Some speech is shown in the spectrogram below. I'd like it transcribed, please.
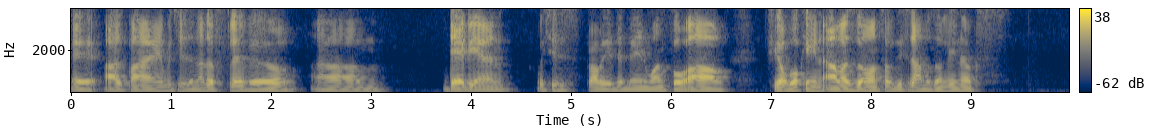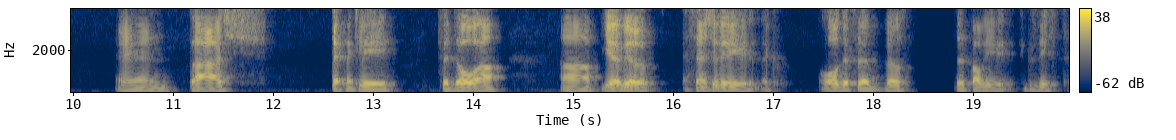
a Alpine, which is another flavor, um, Debian, which is probably the main one for R. If you are working in Amazon, so this is Amazon Linux, and Bash, technically Fedora. Uh, you have your essentially like all the flavors that probably exist.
